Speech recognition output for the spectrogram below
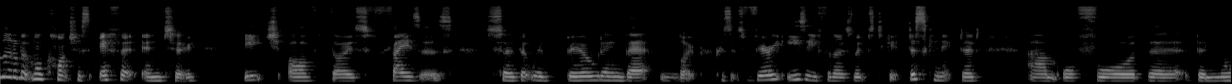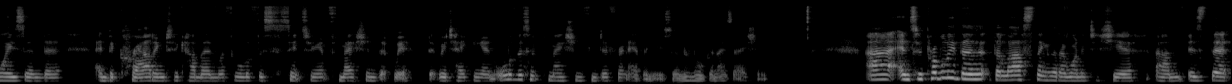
little bit more conscious effort into each of those phases so that we're building that loop because it's very easy for those loops to get disconnected um, or for the the noise and the and the crowding to come in with all of this sensory information that we're that we're taking in, all of this information from different avenues in an organisation. Uh, and so probably the the last thing that I wanted to share um, is that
